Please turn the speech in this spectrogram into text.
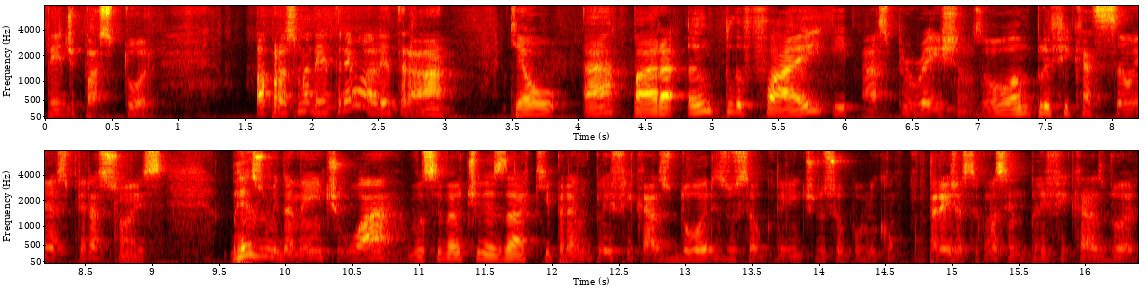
P de pastor. A próxima letra é a letra A, que é o A para amplify e aspirations, ou amplificação e aspirações. Resumidamente, o A você vai utilizar aqui para amplificar as dores do seu cliente, do seu público. Peraí, já como você amplificar as dores.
